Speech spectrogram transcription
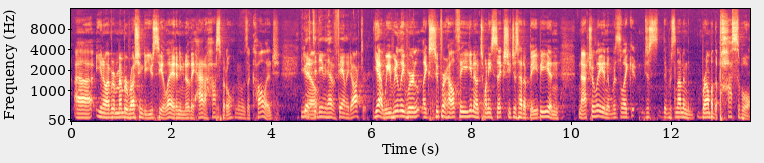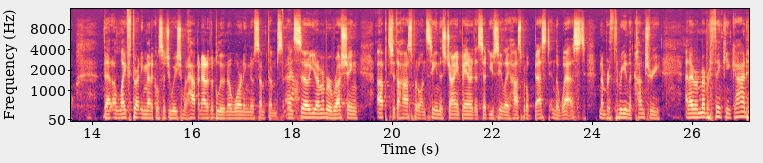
uh, you know, I remember rushing to UCLA. I didn't even know they had a hospital, it was a college. You guys know. didn't even have a family doctor. Yeah, we really were like super healthy. You know, 26, she just had a baby, and naturally, and it was like just there was not in the realm of the possible that a life-threatening medical situation would happen out of the blue, no warning, no symptoms. Yeah. And so, you know, I remember rushing up to the hospital and seeing this giant banner that said UCLA Hospital Best in the West, number three in the country. And I remember thinking, God,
